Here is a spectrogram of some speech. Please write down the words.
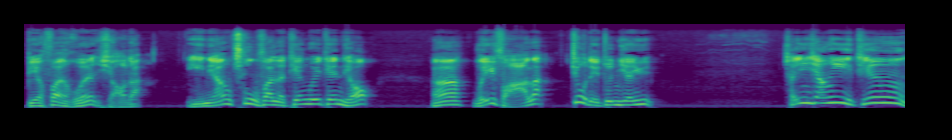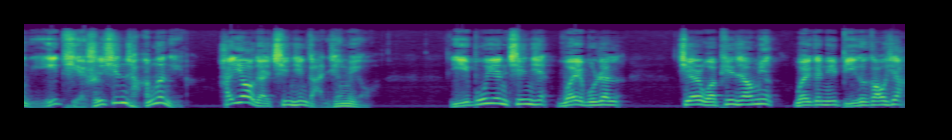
别犯浑，小子，你娘触犯了天规天条，啊，违法了就得蹲监狱。沉香一听，你铁石心肠啊，你还要点亲情感情没有？你不认亲戚，我也不认了。今儿我拼上命，我也跟你比个高下。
